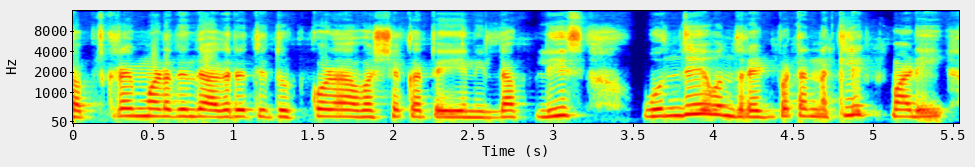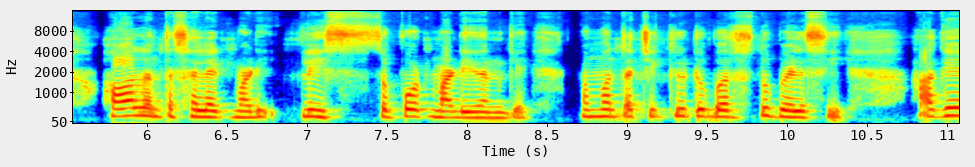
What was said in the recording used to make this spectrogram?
ಸಬ್ಸ್ಕ್ರೈಬ್ ಮಾಡೋದ್ರಿಂದ ಅದೇ ರೀತಿ ದುಡ್ಡು ಕೊಡೋ ಅವಶ್ಯಕತೆ ಏನಿಲ್ಲ. ಪ್ಲೀಸ್ ಒಂದೇ ಒಂದು ರೆಡ್ ಬಟನ್ನ ಕ್ಲಿಕ್ ಮಾಡಿ ಹಾಲ್ ಅಂತ ಸೆಲೆಕ್ಟ್ ಮಾಡಿ. ಪ್ಲೀಸ್ ಸಪೋರ್ಟ್ ಮಾಡಿ ನನಗೆ. ನಮ್ಮಂಥ ಚಿಕ್ಕ ಯೂಟ್ಯೂಬರ್ಸ್ದು ಬೆಳೆಸಿ. ಹಾಗೆ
